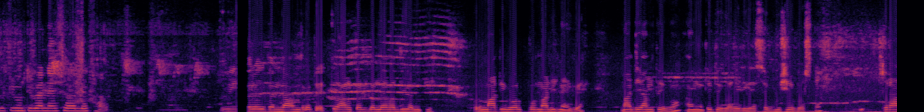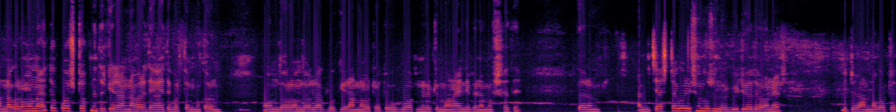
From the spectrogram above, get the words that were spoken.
রুটি মুটি সহলে খাও আমরা একটু হালকা কি ওর মাটি অল্প, মাটি নাই গে মাটি আনতে হইব আমি দিতে পারি ঠিক আছে ঘুষিয়ে বসতে। তো রান্না করার মনে এত কষ্ট আপনাদেরকে রান্নাঘরে দেখাইতে পারতাম না, কারণ অন্ধর অন্ধর লাগবো কি রান্নাঘরটা তবুও আপনারা একটু মানায় নেবেন আমার সাথে। কারণ আমি চেষ্টা করি সুন্দর সুন্দর ভিডিও দেওয়ানোর। এটা রান্নাঘরটা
